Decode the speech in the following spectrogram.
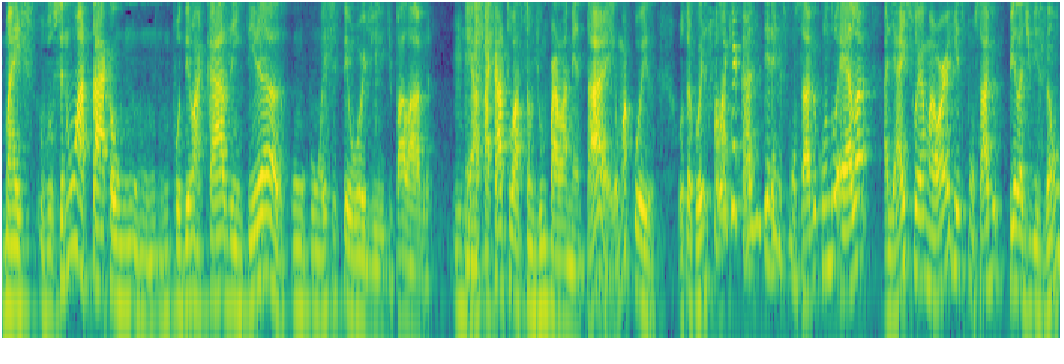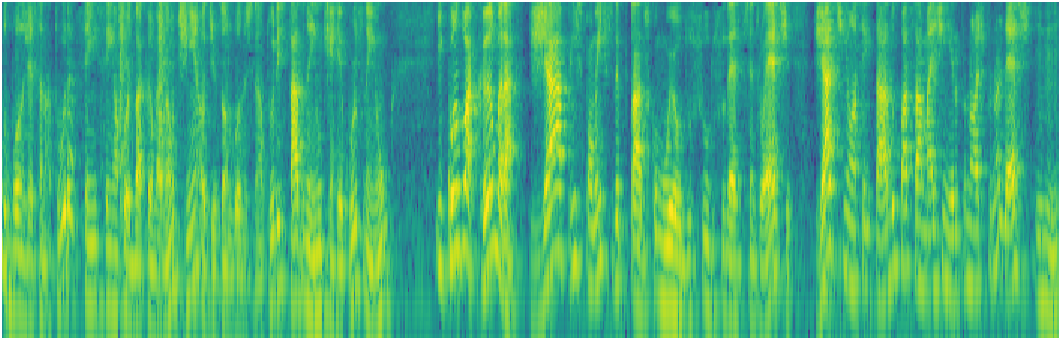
Mas você não ataca um, um poder, uma casa inteira com, com esse teor de, de palavra. É, atacar a atuação de um parlamentar é uma coisa. Outra coisa é falar que a casa inteira é responsável quando ela, aliás, foi a maior responsável pela divisão do bônus de assinatura. Sem, sem acordo da Câmara não tinha a divisão do bônus de assinatura, Estado nenhum tinha recurso nenhum. E quando a Câmara, já principalmente os deputados como eu, do Sul, do Sudeste e do Centro-Oeste, já tinham aceitado passar mais dinheiro para o Norte e para o Nordeste. Uhum.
